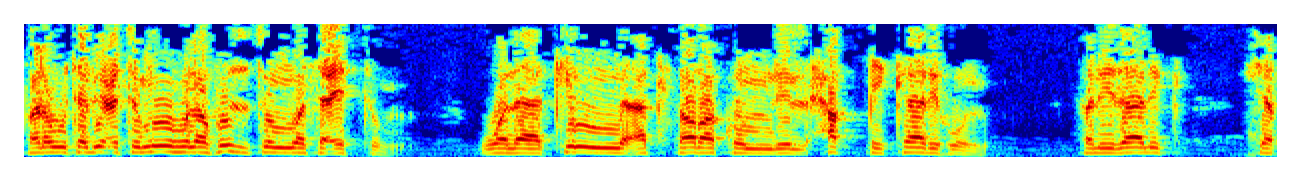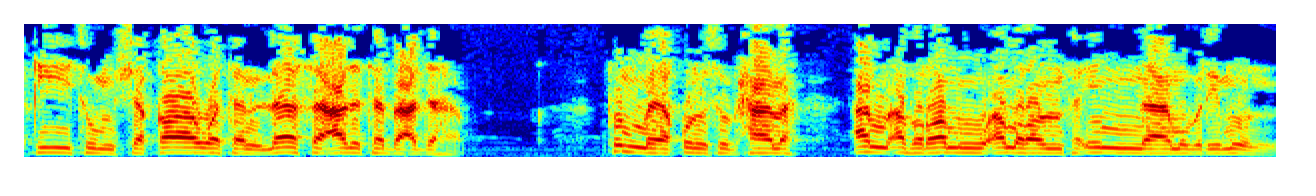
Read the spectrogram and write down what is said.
فلو تبعتموه لفزتم وسعدتم ولكن أكثركم للحق كارهون. فلذلك شقيتم شقاوة لا سعادة بعدها. ثم يقول سبحانه أم أبرموا أمرا فإنا مبرمون.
